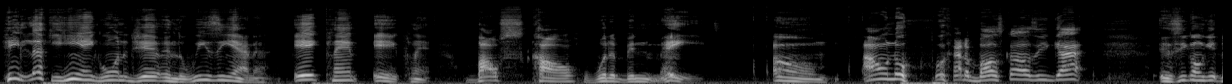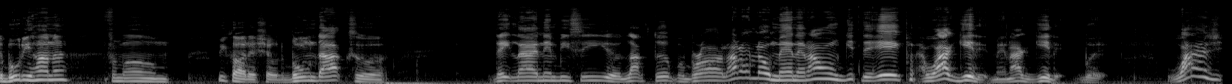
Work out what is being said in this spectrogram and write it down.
he lucky he ain't going to jail in Louisiana. Eggplant, eggplant. Boss call would have been made. Um, I don't know what kind of boss calls he got. Is he gonna get the booty hunter from um we call that show the Boondocks or Dateline NBC or Locked Up Abroad? I don't know, man, and I don't get the eggplant. Well, I get it, man, I get it, but why is you,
